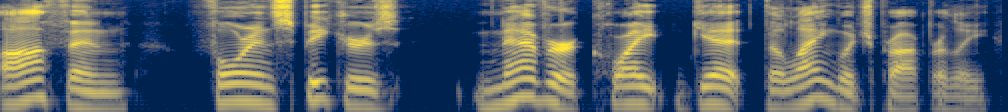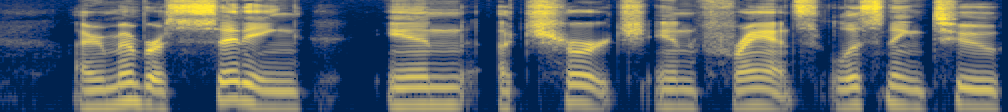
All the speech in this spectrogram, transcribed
Often, foreign speakers never quite get the language properly. I remember sitting in a church in France listening to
